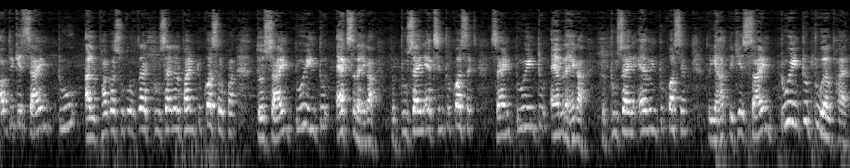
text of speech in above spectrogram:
अब देखिए साइन टू अल्फ़ा का सूत्र होता है, two sine alpha into cos alpha. तो साइन टू इंटू एक्स रहेगा। तो two sine x into cos x sine two into M रहेगा। तो two sine M into cos M तो यहाँ देखिए sine two into two alpha है।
